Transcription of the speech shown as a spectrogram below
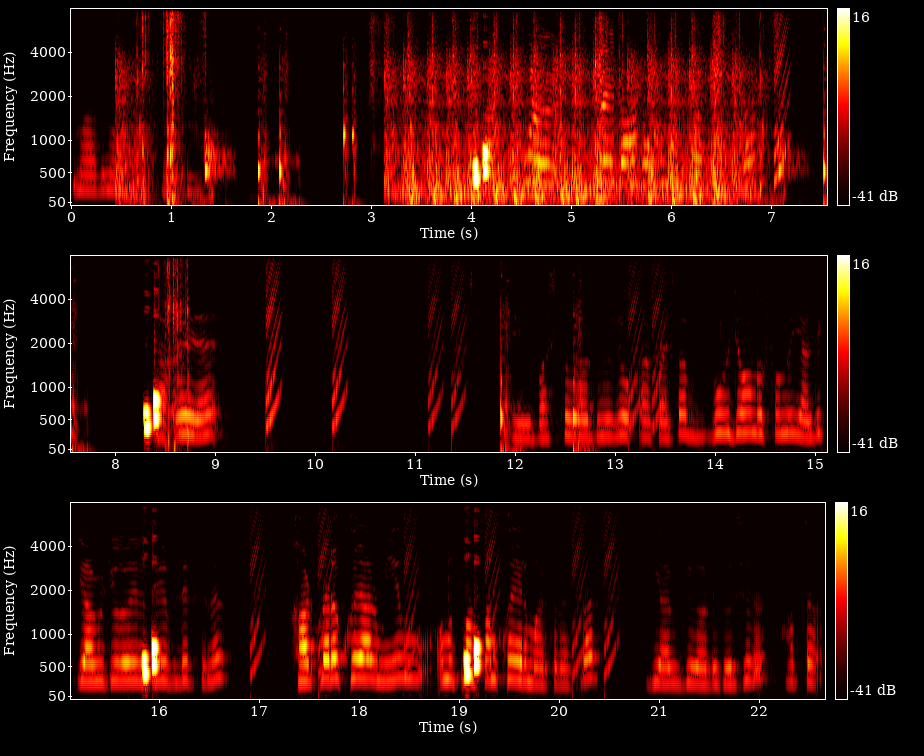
malzeme var. Yani burayı, burayı daha doldurmadık arkadaşlar. Ya öyle. Ee, başka gördüğümüz yok arkadaşlar. Bu videonun da sonuna geldik. Diğer videoları izleyebilirsiniz. Kartlara koyar mıyım? Unutmazsam koyarım arkadaşlar. Diğer videolarda görüşürüz. Hatta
